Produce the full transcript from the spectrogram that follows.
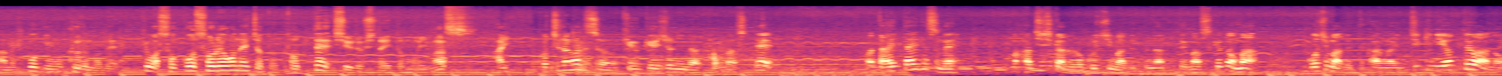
あの飛行機が来るので今日はそこそれをねちょっと取って終了したいと思います。はい。こちらがですね休憩所になってましてまあ大体ですね、まあ、8時から6時までってなってますけどまあ5時までって考え時期によってはあの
